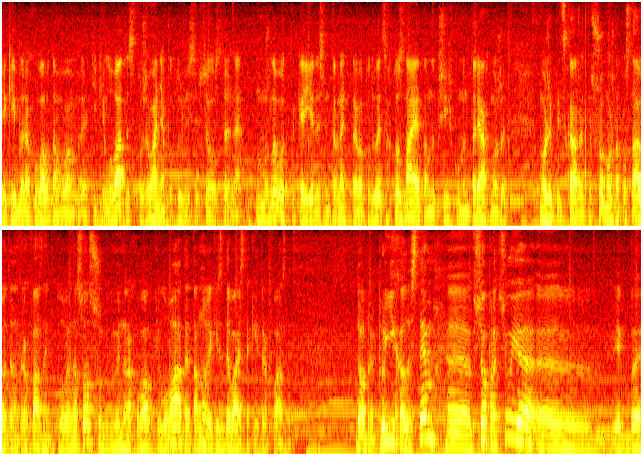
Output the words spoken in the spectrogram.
який би рахував там вам е, ті кіловати, споживання, потужність і все остальне. Ну, можливо, таке є десь в інтернеті, треба подивитися. Хто знає, там напишіть в коментарях, може, може підскажете, що можна поставити на трьохфазний тепловий насос, щоб він рахував кіловати, там, ну, якийсь девайс такий трьохфазний. Добре, проїхали з тим, е, все працює. Е, якби,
